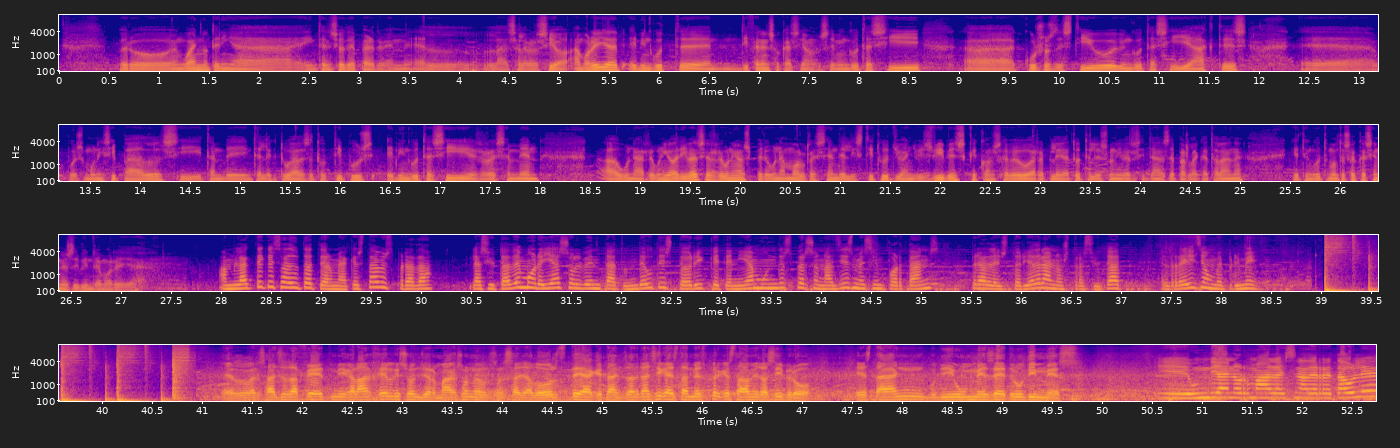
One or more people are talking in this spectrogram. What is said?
però enguany no tenia intenció de perdre el, la celebració. A Morella he vingut en diferents ocasions. He vingut així a cursos d'estiu, he vingut així a actes eh, pues, municipals i també intel·lectuals de tot tipus. He vingut així recentment a una reunió, a diverses reunions, però una molt recent de l'Institut Joan Lluís Vives, que com sabeu arreplega totes les universitats de parla catalana, he tingut moltes ocasions de vindre a Morella. Amb l'acte que s'ha dut a terme aquesta vesprada, la ciutat de Morella ha solventat un deute històric que tenia amb un dels personatges més importants per a la història de la nostra ciutat, el rei Jaume I. L'assaig l'ha fet Miguel Ángel i son germà, que són els ensayadors d'aquest any. L'altre any sí que ha estat més perquè estava més així, però aquest any, vull dir, un meset, l'últim mes. I un dia normal a escena de retaule,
